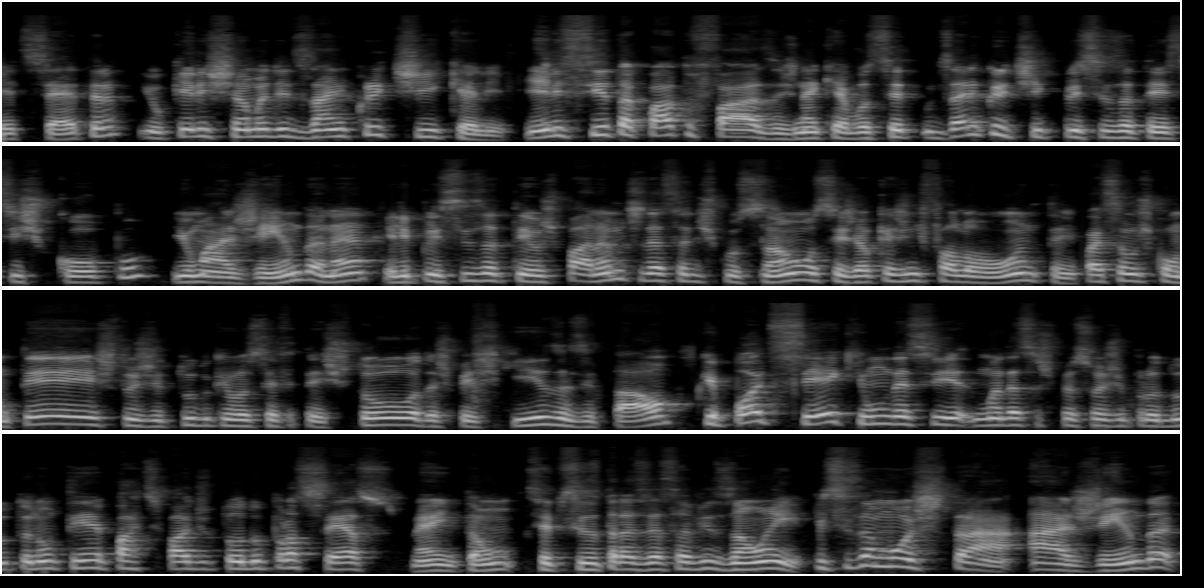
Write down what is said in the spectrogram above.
etc. E o que ele chama de Design Critique ali. E ele cita quatro fases, né? Que é você. O Design Critique precisa ter esse escopo e uma agenda, né? Ele precisa ter os parâmetros dessa discussão, ou seja, é o que a gente falou ontem, quais são os contextos de tudo que você testou, das pesquisas e tal. Porque pode ser que um desse, uma dessas pessoas de produto não tenha participado de todo o processo, né? Então, você precisa trazer essa visão aí. Precisa mostrar a agenda,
